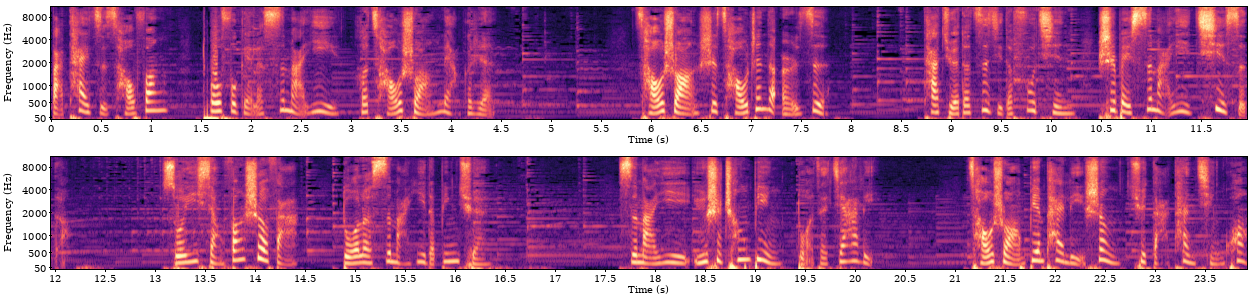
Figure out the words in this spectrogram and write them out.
把太子曹芳。托付给了司马懿和曹爽两个人。曹爽是曹真的儿子，他觉得自己的父亲是被司马懿气死的，所以想方设法夺了司马懿的兵权。司马懿于是称病躲在家里，曹爽便派李胜去打探情况。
